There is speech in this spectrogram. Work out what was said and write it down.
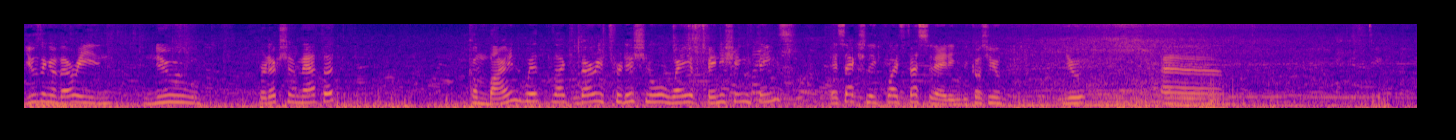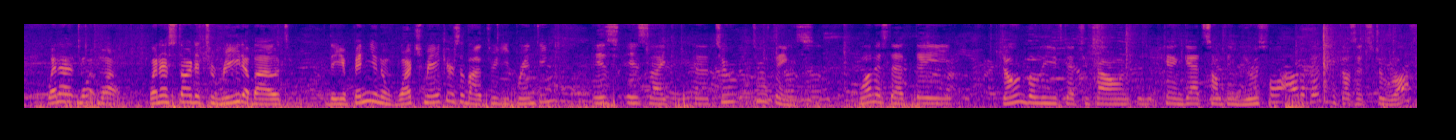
using a very new production method combined with like very traditional way of finishing things, it's actually quite fascinating because you you um, when I well when I started to read about the opinion of watchmakers about 3D printing is is like uh, two two things. One is that they don't believe that you can can get something useful out of it because it's too rough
